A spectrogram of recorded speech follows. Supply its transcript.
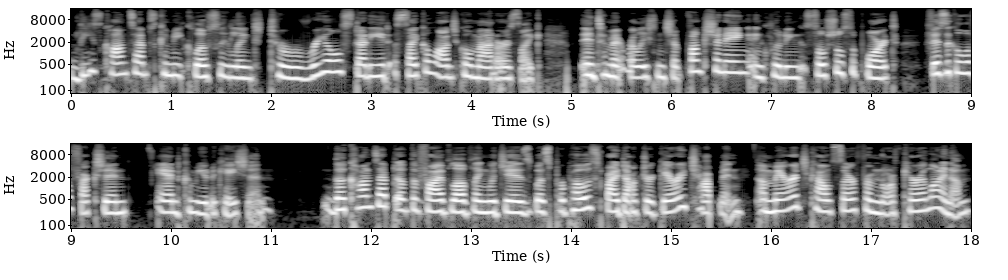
these concepts can be closely linked to real studied psychological matters like intimate relationship functioning, including social support, physical affection, and communication. The concept of the five love languages was proposed by Dr. Gary Chapman, a marriage counselor from North Carolina.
